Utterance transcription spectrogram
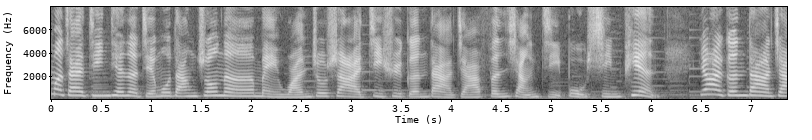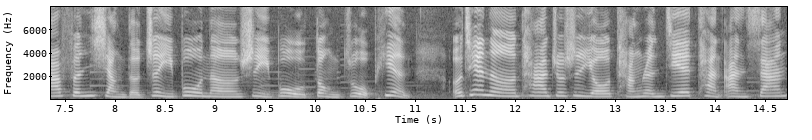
么在今天的节目当中呢，美完就是要来继续跟大家分享几部新片。要来跟大家分享的这一部呢，是一部动作片，而且呢，它就是由《唐人街探案三》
